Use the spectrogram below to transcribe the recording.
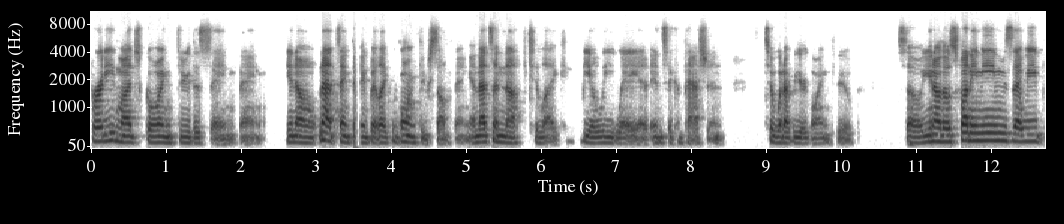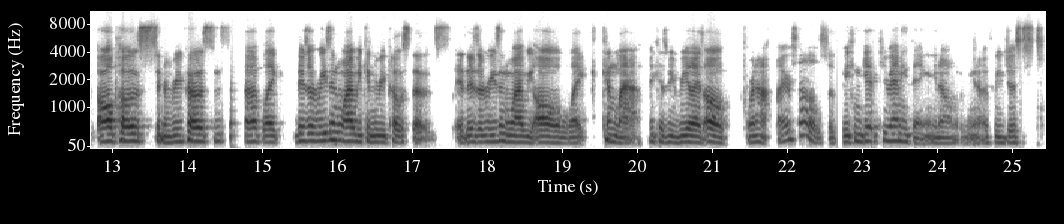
pretty much going through the same thing. You know, not same thing, but like we're going through something. And that's enough to like be a leeway into compassion to whatever you're going through. So, you know, those funny memes that we all post and repost and stuff, like there's a reason why we can repost those. And there's a reason why we all like can laugh because we realize, oh, we're not by ourselves. So we can get through anything, you know, you know, if we just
